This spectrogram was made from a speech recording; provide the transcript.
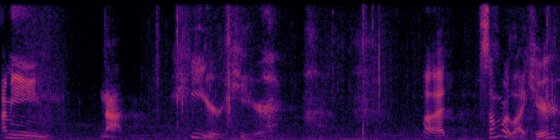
I mean, not here, here. But somewhere like here.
